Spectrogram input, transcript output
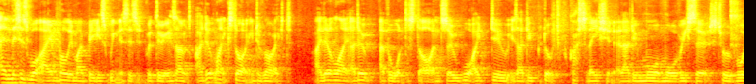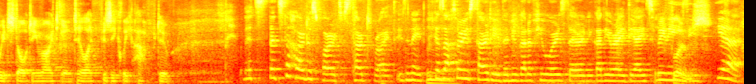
and this is what I'm probably my biggest weakness is with doing assignments. I don't like starting to write. I don't like. I don't ever want to start, and so what I do is I do productive procrastination, and I do more and more research to avoid starting writing until I physically have to. That's that's the hardest part to start to write, isn't it? Because mm. after you start it and you got a few words there and you got your idea, it's really flows. easy. Yeah.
